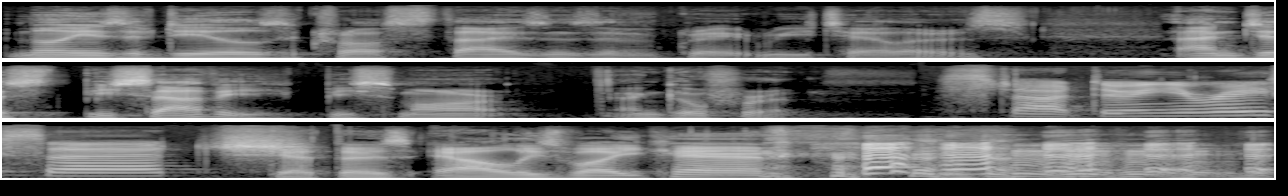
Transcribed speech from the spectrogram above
millions of deals across thousands of great retailers. And just be savvy, be smart, and go for it. Start doing your research. Get those owlies while you can.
